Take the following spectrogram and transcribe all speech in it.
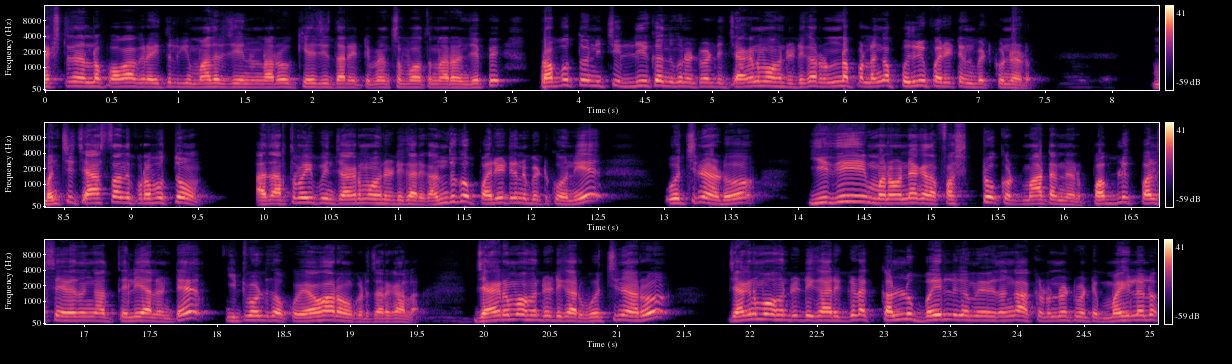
నెక్స్ట్ నెలలో పొగాకు రైతులకి మాదిరి చేయనున్నారు. కేజీ ధర ఇట్టి పెంచబోతున్నారు అని చెప్పి ప్రభుత్వం నుంచి లీక్ అందుకున్నటువంటి జగన్మోహన్ రెడ్డి గారు ఉన్నపల్లంగా పొదిలి పర్యటన పెట్టుకున్నాడు. మంచి చేస్తుంది ప్రభుత్వం. అది అర్థమైపోయింది జగన్మోహన్ రెడ్డి గారికి. అందుకు పర్యటన పెట్టుకొని వచ్చినాడు. ఇది మనం అన్నా కదా ఫస్ట్ ఒక మాట నేను పబ్లిక్ పల్స్ ఏ విధంగా తెలియాలంటే ఇటువంటిది ఒక వ్యవహారం ఒకటి జరగాల. జగన్మోహన్ రెడ్డి గారు వచ్చినారు. జగన్మోహన్ రెడ్డి గారికి కూడా కళ్ళు బయర్లు గమ్మే విధంగా అక్కడ ఉన్నటువంటి మహిళలు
